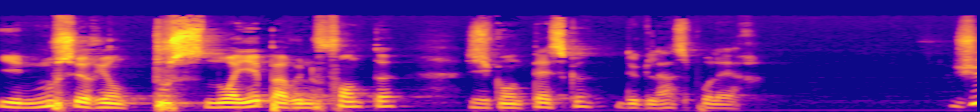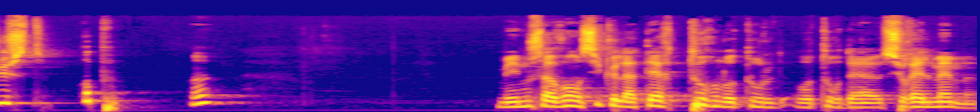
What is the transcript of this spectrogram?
et nous serions tous noyés par une fonte gigantesque de glace polaire. Juste, hop, hein? Mais nous savons aussi que la Terre tourne autour, autour sur elle-même.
